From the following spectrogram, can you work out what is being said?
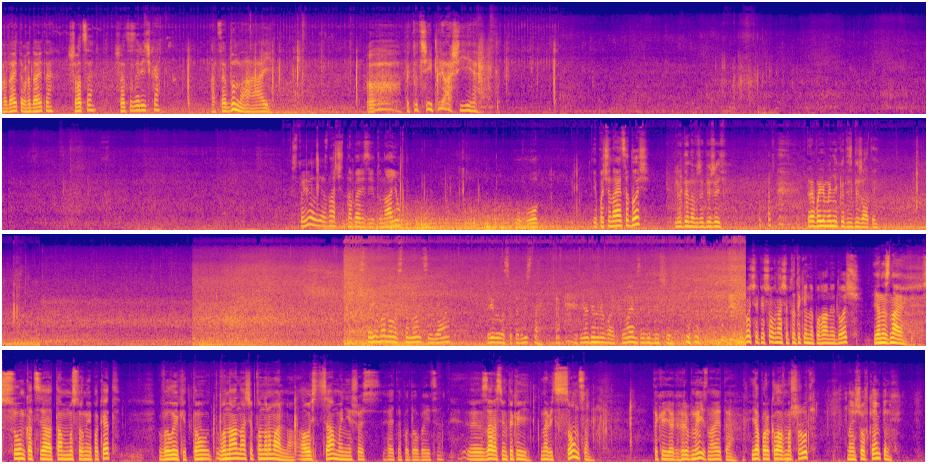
Вгадайте, вгадайте, що це? Що це за річка? А це Дунай. О, так тут ще й пляж є. Стою я, значить, на березі Дунаю. Ого. І починається дощ. Людина вже біжить. Треба і мені кудись біжати. Стоїмо на остановці, я, три велосипедиста і один рибак. Ховаємося від дощу. Коротше, пішов начебто такий непоганий дощ. Я не знаю, сумка ця, там мусорний пакет великий, то вона начебто нормальна. А ось ця мені щось геть не подобається. Е, Зараз він такий навіть з сонцем, такий як грибний, знаєте. Я проклав маршрут, знайшов кемпінг.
